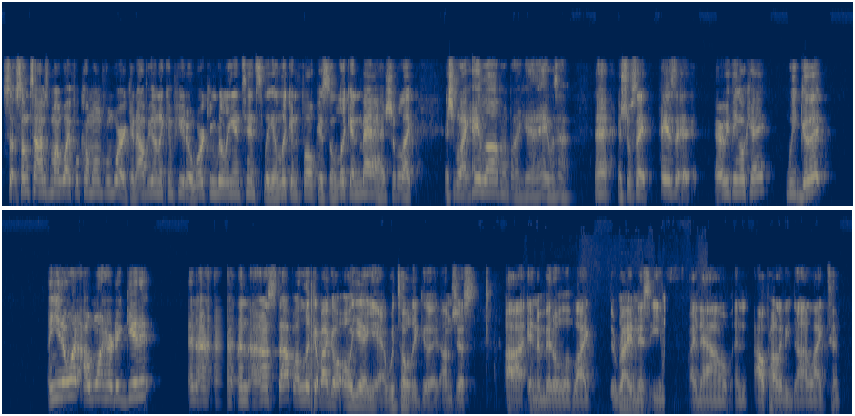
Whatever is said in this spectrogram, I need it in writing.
so sometimes my wife will come home from work and I'll be on the computer working really intensely and looking focused and looking mad. She'll be like, and she'll be like, hey, love. And I'm like, yeah, hey, what's up? Eh, and she'll say, hey, is everything okay? We good? And you know what? I want her to get it and I, and I stop. I look up. I go, oh yeah, yeah, we're totally good. I'm just uh, in the middle of like writing mm-hmm. this email right now, and I'll probably be done like ten. Cool.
